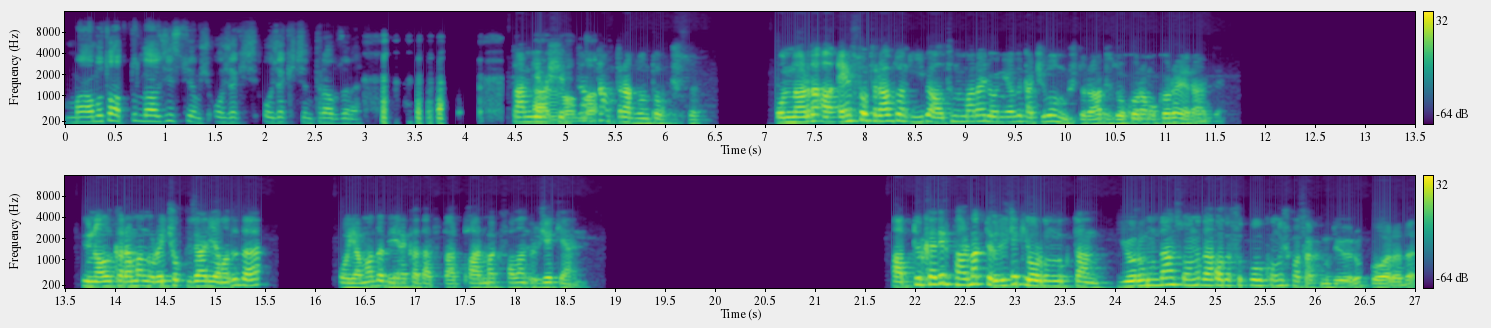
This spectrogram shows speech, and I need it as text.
Mahmut Abdullah Avcı istiyormuş Ocak Ocak için Trabzon'a. tam yakışır. Tam, tam Trabzon topçusu. Onlarda en son Trabzon iyi bir 6 numarayla oynayalı kaç yıl olmuştur abi. Zokora Mokora herhalde. Ünal Karaman orayı çok güzel yamadı da o yama da bir yere kadar tutar. Parmak falan ölecek yani. Abdülkadir Parmak da ölecek yorgunluktan. Yorumundan sonra daha fazla futbol konuşmasak mı diyorum bu arada.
